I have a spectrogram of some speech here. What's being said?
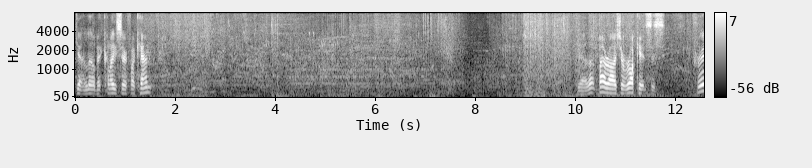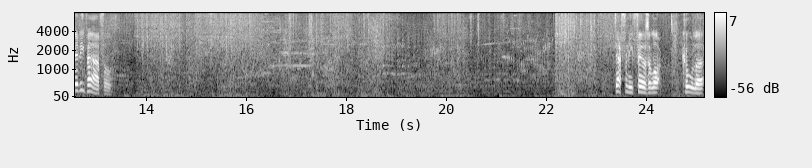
Get a little bit closer if I can. Yeah, that barrage of rockets is pretty powerful. definitely feels a lot cooler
